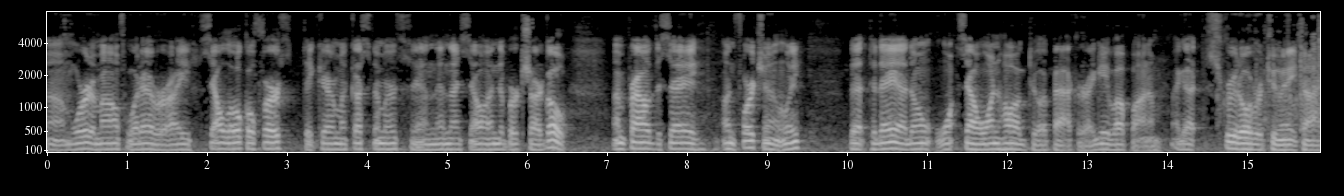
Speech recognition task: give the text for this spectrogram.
um, word of mouth, whatever. I sell local first, take care of my customers, and then I sell into Berkshire Gold. I'm proud to say, unfortunately, that today I don't wa- sell one hog to a packer. I gave up on them. I got screwed over too many times.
